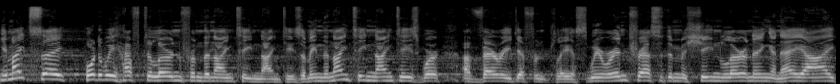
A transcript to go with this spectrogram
You might say, what do we have to learn from the 1990s? I mean, the 1990s were a very different place. We were interested in machine learning and AI.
